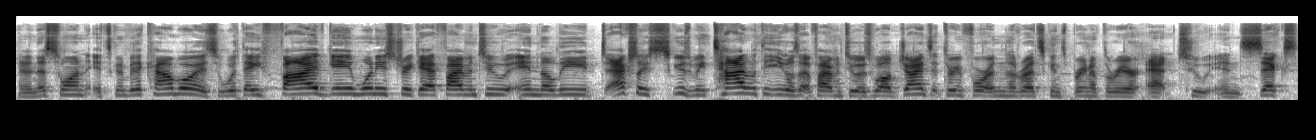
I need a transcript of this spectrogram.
And in this one, it's going to be the Cowboys with a five-game winning streak at five and two in the lead. Actually, excuse me, tied with the Eagles at five and two as well. Giants at three and four, and the Redskins bring up the rear at two and six.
